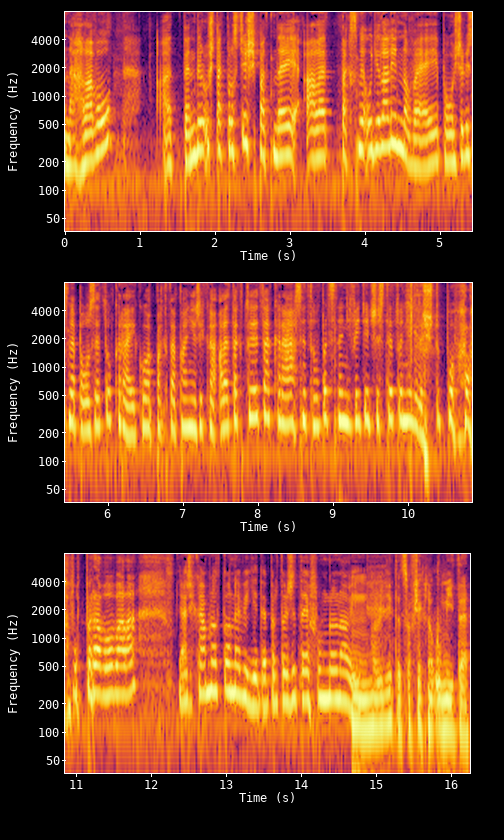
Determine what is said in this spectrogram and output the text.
na hlavu. A ten byl už tak prostě špatný, ale tak jsme udělali nový, použili jsme pouze tu krajku a pak ta paní říká, ale tak to je tak krásně, to vůbec není vidět, že jste to někde štupovala, opravovala. Já říkám, no to nevidíte, protože to je fungl nový. Hmm, vidíte, co všechno umíte.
